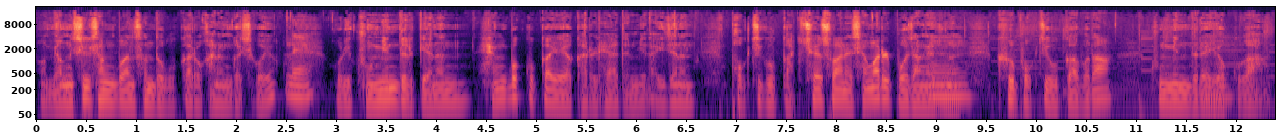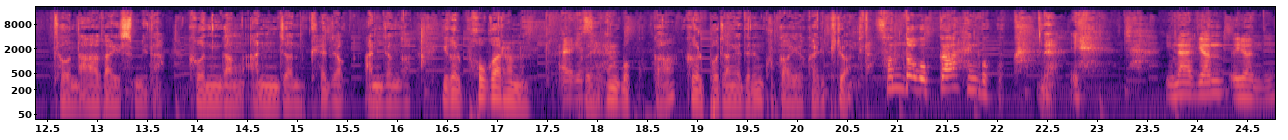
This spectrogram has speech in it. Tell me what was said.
어, 명실상부한 선도 국가로 가는 것이고요. 네. 우리 국민들께는 행복 국가의 역할을 해야 됩니다. 이제는 복지 국가, 최소한의 생활을 보장해주는 음. 그 복지 국가보다 국민들의 욕구가 더 나아가 있습니다. 건강, 안전, 쾌적, 안정감 이걸 포괄하는 그 행복 국가 그걸 보장해 드리는 국가의 역할이 필요합니다. 선도 국가, 행복 국가. 네. 예. 자 이낙연 의원님,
